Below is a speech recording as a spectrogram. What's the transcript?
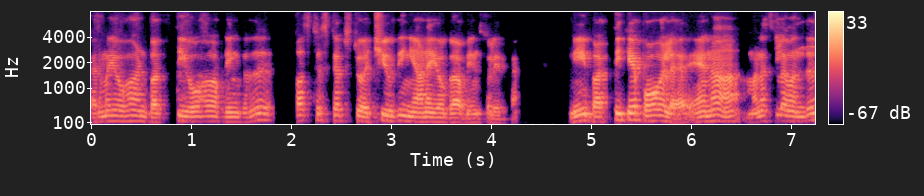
கர்மயோகா அண்ட் பக்தி யோகா அப்படிங்கிறது first steps to achieve the jnana yoga அப்படின்னு சொல்லியிருக்கேன். நீ பக்திக்கே போகல. ஏன்னா மனசுல வந்து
